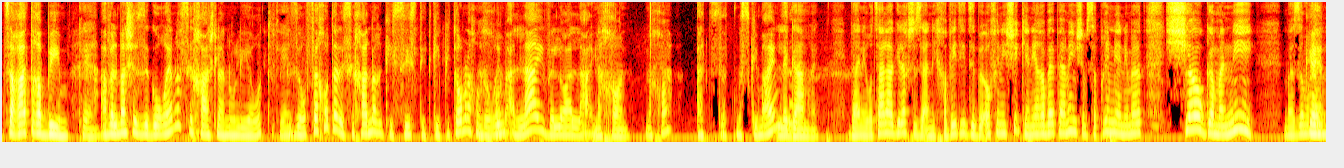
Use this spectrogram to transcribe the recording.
צרת רבים. כן. אבל מה שזה גורם לשיחה שלנו להיות, כן. זה הופך אותה לשיחה נרקיסיסטית, כי פתאום אנחנו נכון. מדברים עליי ולא עלייך. נכון, נכון. את, את מסכימה עם זה? לגמרי. ואני רוצה להגיד לך שזה, אני חוויתי את זה באופן אישי, כי אני הרבה פעמים שמספרים לי, אני אומרת, שואו, גם אני. ואז אומרים,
